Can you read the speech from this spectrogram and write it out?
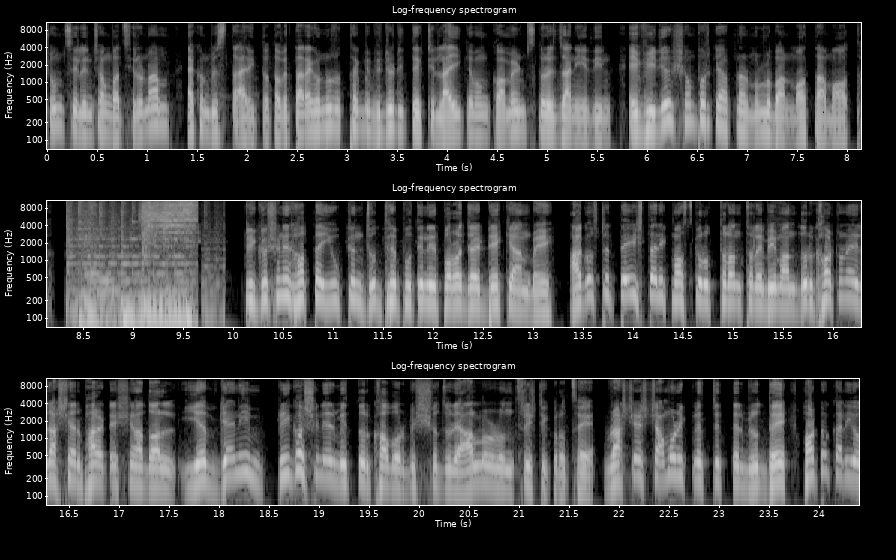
শুনছিলেন সংবাদ শিরোনাম, এখন বিস্তারিত। তবে তার আগে অনুরোধ থাকবে ভিডিওটিতে একটি লাইক এবং কমেন্টস করে জানিয়ে দিন। এই ভিডিও সম্পর্কে আপনার মূল্যবান মতামত। প্রিকশনের হত্যা ইউক্রেন যুদ্ধে পুতিনের পরাজয় ডেকে আনবে। আগস্টের তেইশ তারিখ মস্কোর উত্তরাঞ্চলে বিমান দুর্ঘটনায় রাশিয়ার ভাড়াটের সেনাদল ইয়েভগেনি প্রিগোশিনের মৃত্যুর খবর বিশ্বজুড়ে আলোড়ন সৃষ্টি করেছে। রাশিয়ার সামরিক নেতৃত্বের বিরুদ্ধে হটকারী ও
